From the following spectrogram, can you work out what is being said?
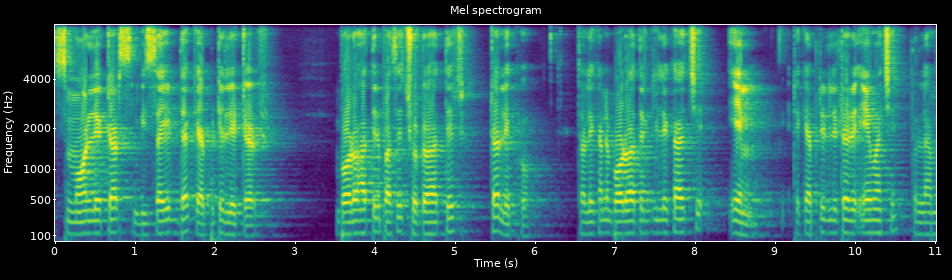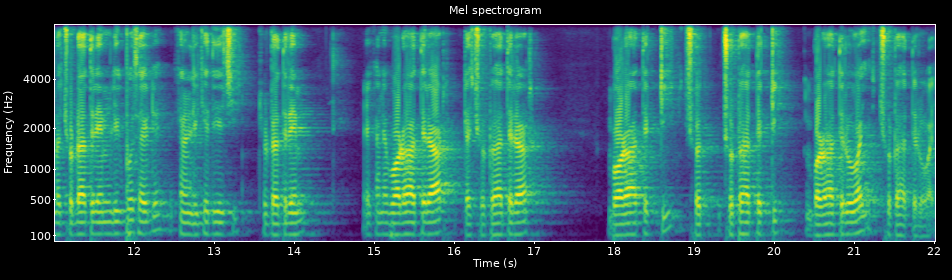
small letters beside the capital letter. বড় হাতের পাশে ছোট হাতেরটা লেখো। তাহলে এখানে বড় হাতের কি লেখা আছে? এম। এটা ক্যাপিটাল লেটারে এম আছে, তাহলে আমরা ছোটো হাতের এম লিখব সাইডে এখানে লিখে দিয়েছি ছোটো হাতের এম এখানে বড় হাতের আর এটা ছোটো হাতের আর বড় হাতের টি ছোটো হাতের টি বড় হাতের ওয়াই ছোটো হাতের ওয়াই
